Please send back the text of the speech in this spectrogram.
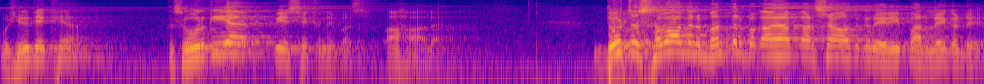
ਕੁਝ ਨਹੀਂ ਦੇਖਿਆ। ਕਸੂਰ ਕੀ ਹੈ? ਵੀ ਇਹ ਸਿੱਖ ਨੇ ਬਸ ਆ ਹਾਲ ਹੈ। ਦੁਸ਼ਟ ਸਭਾ ਮਿਲ ਮੰਤਰ ਪਕਾਇਆ ਕਰਸਾ ਉਤ ਘਰੇਰੀ ਭਰ ਲੈ ਗੱਡੇ।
